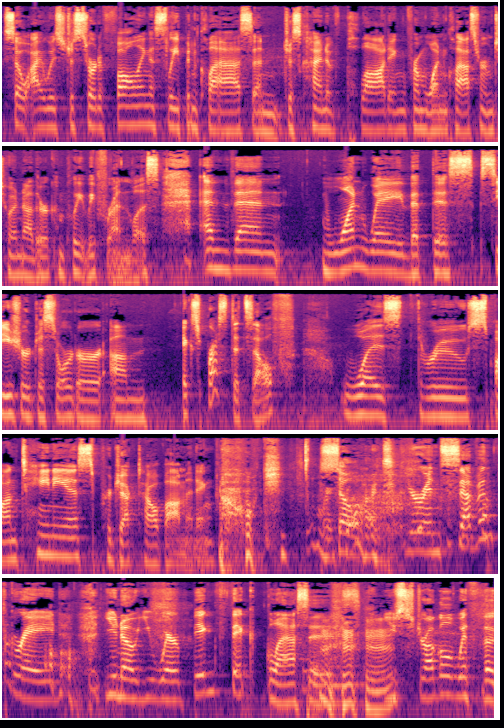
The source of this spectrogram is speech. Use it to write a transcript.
So I was just sort of falling asleep in class and just kind of plodding from one classroom to another, completely friendless. And then one way that this seizure disorder um, expressed itself was through spontaneous projectile vomiting. Oh, jeez. so you're in seventh grade. You know, you wear big, thick glasses. you struggle with the,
